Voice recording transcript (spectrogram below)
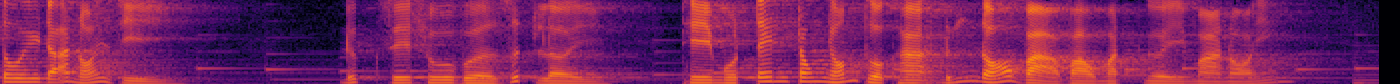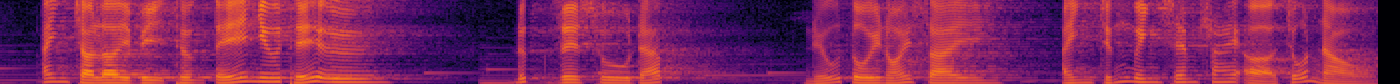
tôi đã nói gì. Đức giêsu vừa dứt lời, thì một tên trong nhóm thuộc hạ đứng đó vả vào mặt người mà nói, anh trả lời vị thượng tế như thế ư? Đức Giêsu đáp: Nếu tôi nói sai, anh chứng minh xem sai ở chỗ nào.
